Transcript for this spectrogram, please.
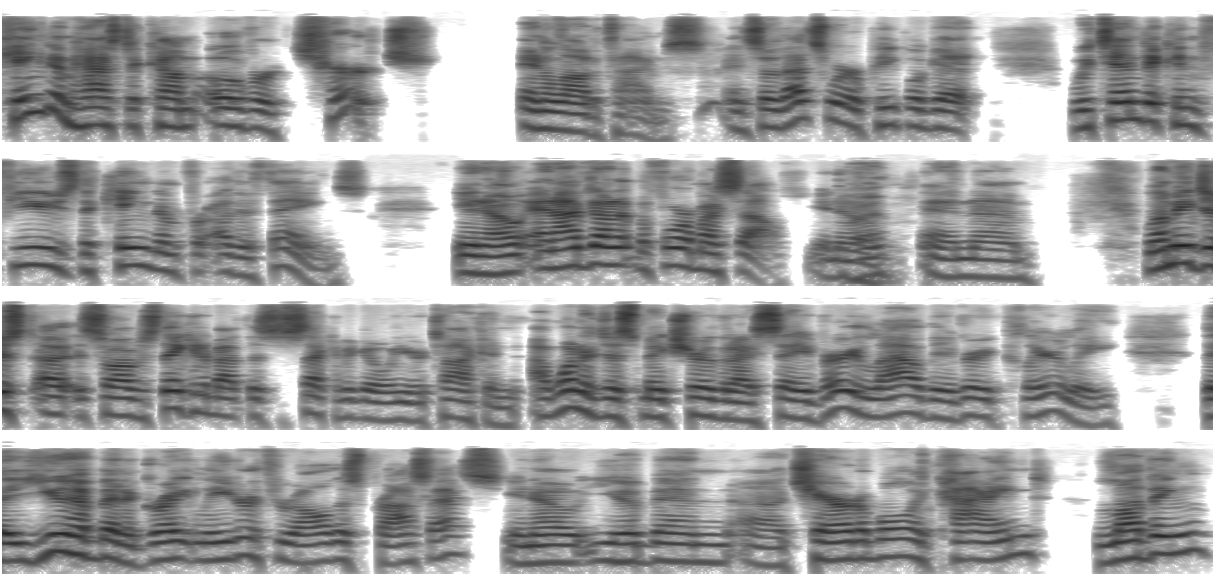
kingdom has to come over church in a lot of times and so that's where people get we tend to confuse the kingdom for other things you know and i've done it before myself you know right. and um, let me just uh, so i was thinking about this a second ago when you were talking i want to just make sure that i say very loudly and very clearly that you have been a great leader through all this process. You know, you have been uh, charitable and kind, loving.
